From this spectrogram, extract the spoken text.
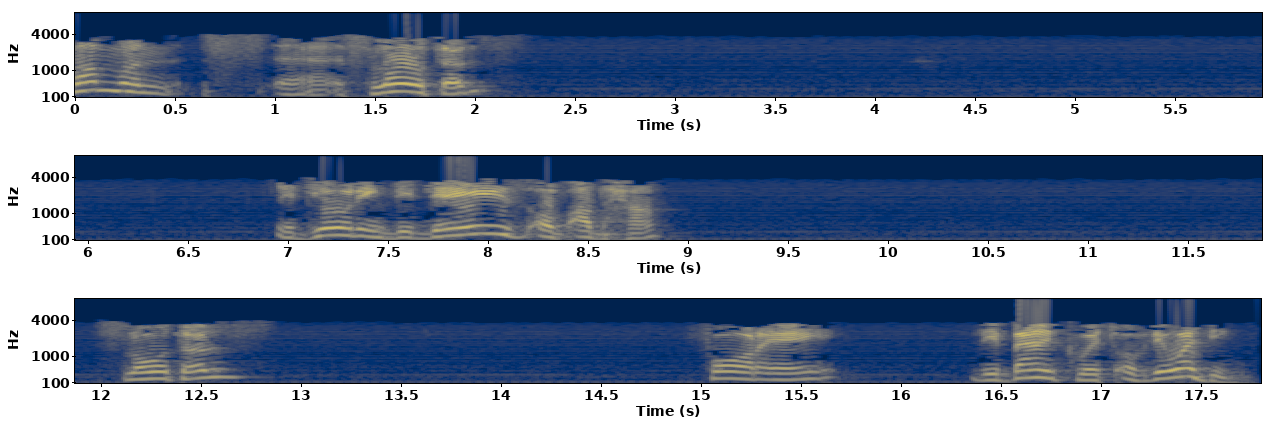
someone uh, slaughters during the days of Adha, slaughters for a the banquet of the wedding.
